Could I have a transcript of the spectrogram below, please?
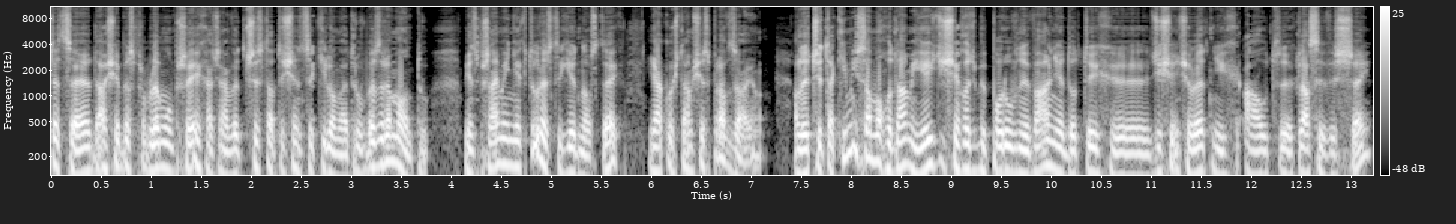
TC da się bez problemu przejechać nawet 300 tysięcy kilometrów bez remontu. Więc przynajmniej niektóre z tych jednostek jakoś tam się sprawdzają. Ale czy takimi samochodami jeździ się choćby porównywalnie do tych e, dziesięcioletnich aut klasy wyższej?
